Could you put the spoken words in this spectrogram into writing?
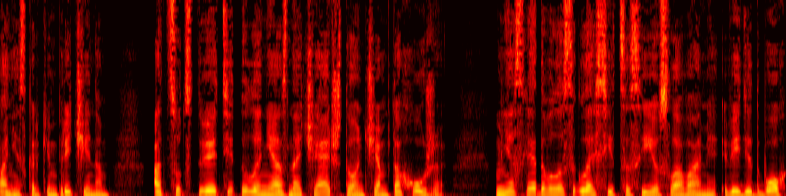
по нескольким причинам. Отсутствие титула не означает, что он чем-то хуже. Мне следовало согласиться с ее словами. Видит Бог,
